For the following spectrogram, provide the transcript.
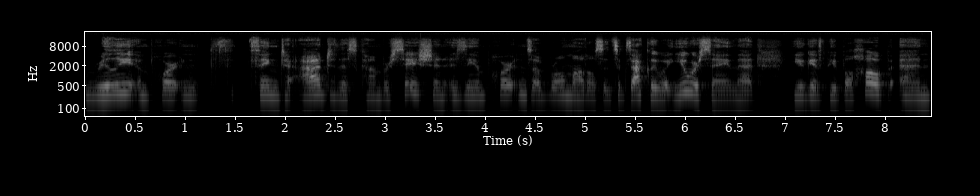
really important th- thing to add to this conversation is the importance of role models. It's exactly what you were saying that you give people hope and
